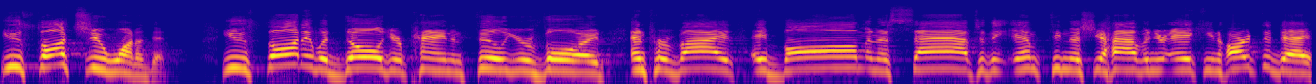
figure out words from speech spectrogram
You thought you wanted it. You thought it would dull your pain and fill your void and provide a balm and a salve to the emptiness you have in your aching heart today.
